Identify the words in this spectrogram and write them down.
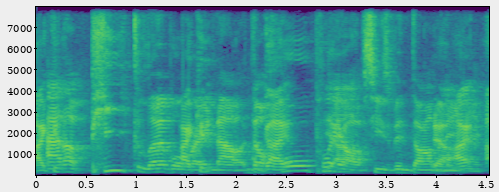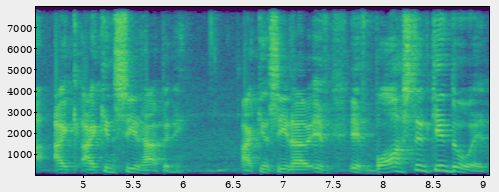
I can- at a peak level I right now. The guy- whole yeah. playoffs, he's been dominating. Yeah, I, I, I can see it happening. I can see it happening. If if Boston can do it,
